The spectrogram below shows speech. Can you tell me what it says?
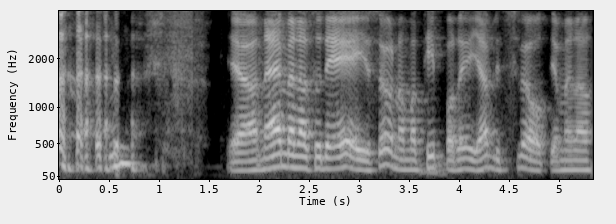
ja, nej men alltså det är ju så när man tippar, det är jävligt svårt. Jag menar,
